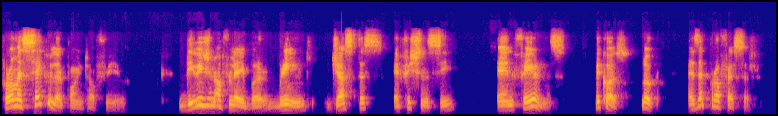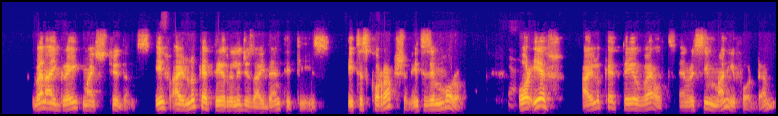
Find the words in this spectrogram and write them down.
From a secular point of view, division of labor bring justice, efficiency, and fairness. Because, look, as a professor, when I grade my students, if I look at their religious identities, it is corruption, it is immoral. Yeah. Or if I look at their wealth and receive money for them,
